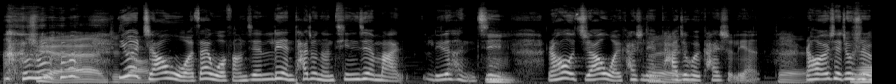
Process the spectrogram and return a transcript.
因为只要我在我房间练，他就能听见嘛，离得很近，然后只要我开始练，他就会开始练，对，然后而且就是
